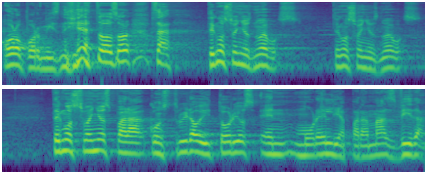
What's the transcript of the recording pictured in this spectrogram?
Oro por mis nietos. o sea, tengo sueños nuevos, tengo sueños nuevos. Tengo sueños para construir auditorios en Morelia para más vida.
